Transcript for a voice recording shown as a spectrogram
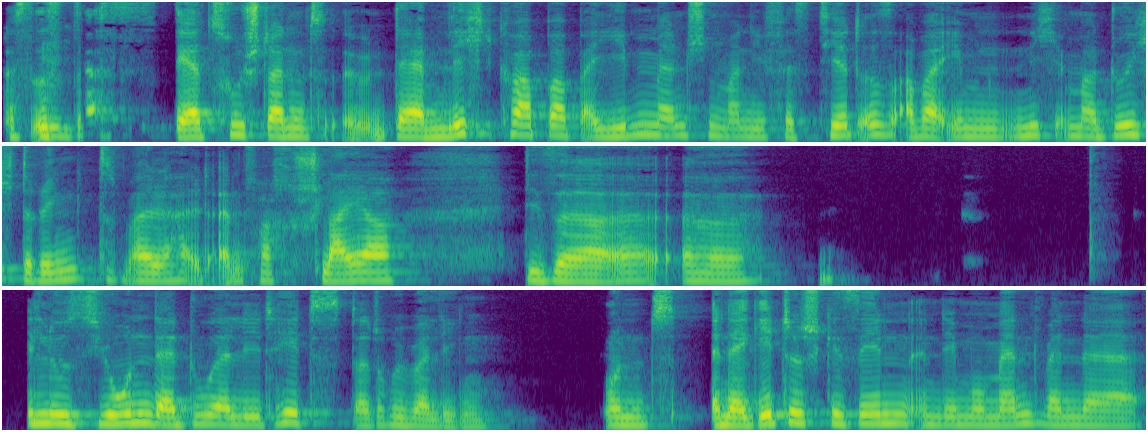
Das ist Mhm. das, der Zustand, äh, der im Lichtkörper bei jedem Menschen manifestiert ist, aber eben nicht immer durchdringt, weil halt einfach Schleier dieser äh, Illusion der Dualität darüber liegen. Und energetisch gesehen, in dem Moment, wenn der,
